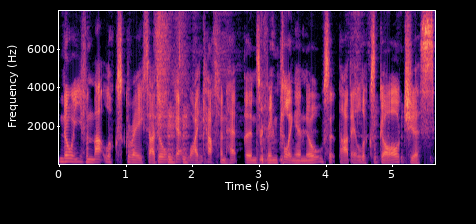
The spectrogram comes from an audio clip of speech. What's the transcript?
no, even that looks great. I don't get why Katharine Hepburn's wrinkling her nose at that. It looks gorgeous.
